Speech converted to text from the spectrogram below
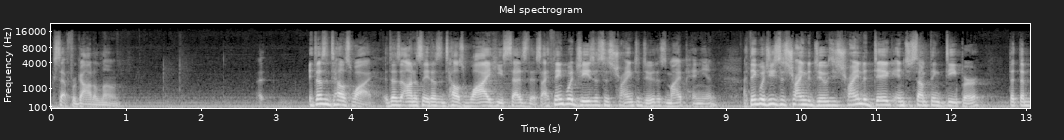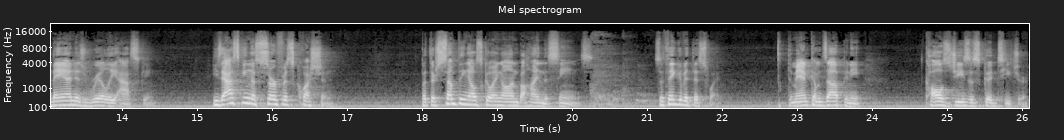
except for God alone. It doesn't tell us why. It doesn't, honestly, it doesn't tell us why he says this. I think what Jesus is trying to do, this is my opinion, I think what Jesus is trying to do is he's trying to dig into something deeper that the man is really asking. He's asking a surface question, but there's something else going on behind the scenes. So think of it this way the man comes up and he calls Jesus good teacher.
